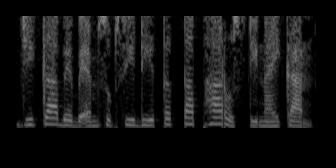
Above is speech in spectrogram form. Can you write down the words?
jika BBM subsidi tetap harus dinaikkan.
